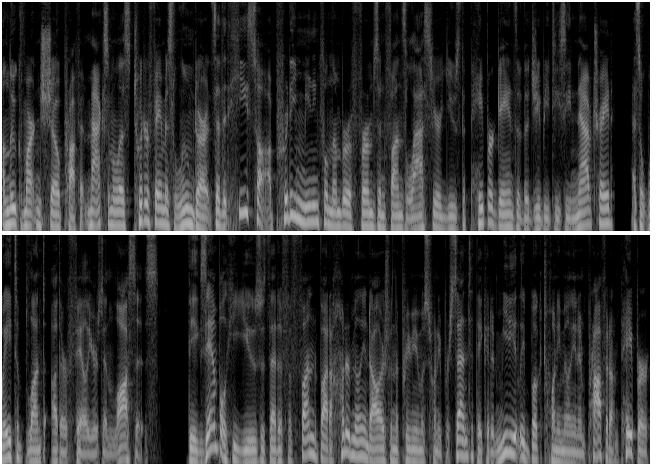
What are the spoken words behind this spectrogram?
On Luke Martin's show, Profit Maximalist, Twitter famous Loomdart said that he saw a pretty meaningful number of firms and funds last year use the paper gains of the GBTC NAV trade as a way to blunt other failures and losses. The example he used was that if a fund bought $100 million when the premium was 20%, they could immediately book 20 million in profit on paper,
